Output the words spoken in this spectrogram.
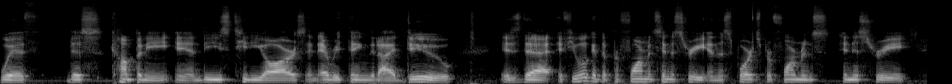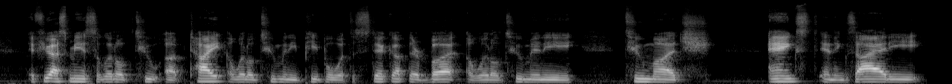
with this company and these TDRs and everything that I do is that if you look at the performance industry and the sports performance industry, if you ask me, it's a little too uptight, a little too many people with the stick up their butt, a little too many, too much angst and anxiety,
